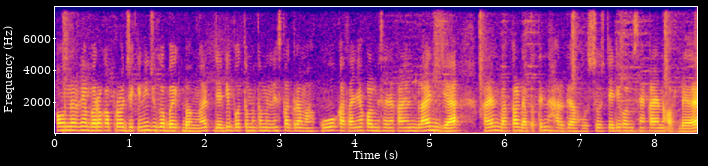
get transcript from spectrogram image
ownernya Baroka Project ini juga baik banget. Jadi buat teman-teman Instagram aku katanya kalau misalnya kalian belanja kalian bakal dapetin harga khusus. Jadi kalau misalnya kalian order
